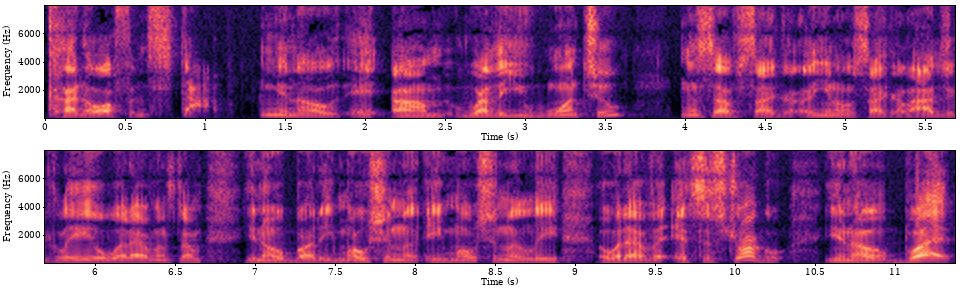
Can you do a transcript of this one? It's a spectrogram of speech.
cut off and stop. You know, it, um, whether you want to and stuff, psycho, you know, psychologically or whatever and stuff, you know, but emotional, emotionally or whatever, it's a struggle, you know. But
